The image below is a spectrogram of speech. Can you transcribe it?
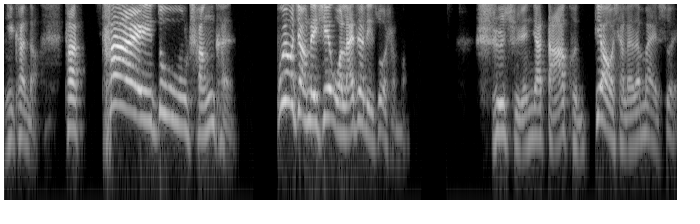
你看到他态度诚恳，不用讲那些，我来这里做什么？拾取人家打捆掉下来的麦穗。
